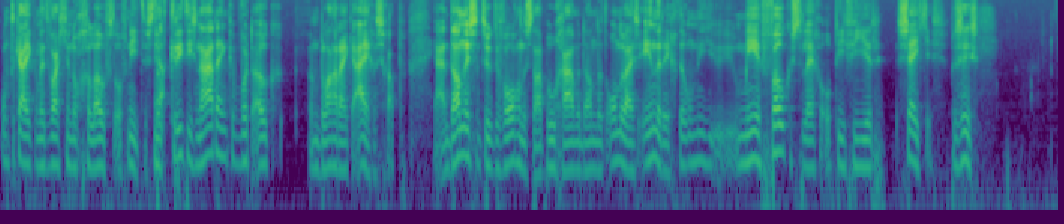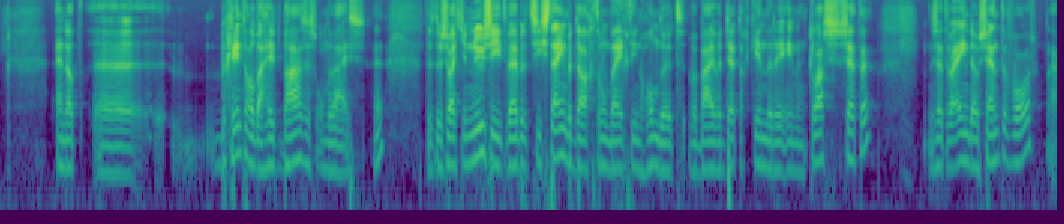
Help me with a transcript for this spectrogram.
om te kijken met wat je nog gelooft of niet. Dus dat kritisch nadenken wordt ook een belangrijke eigenschap. Ja, en dan is natuurlijk de volgende stap: hoe gaan we dan het onderwijs inrichten om die meer focus te leggen op die vier C'tjes? Precies. En dat uh, begint al bij het basisonderwijs. Hè? Dus, dus wat je nu ziet, we hebben het systeem bedacht rond 1900, waarbij we 30 kinderen in een klas zetten. Dan zetten we één docent ervoor. Nou,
